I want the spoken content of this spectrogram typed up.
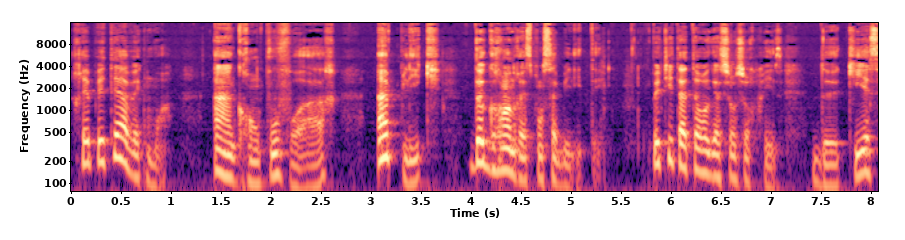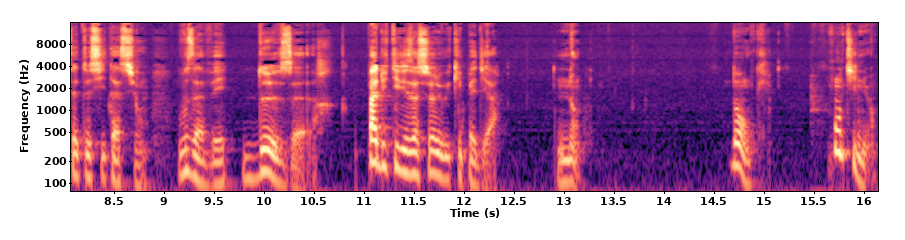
Répétez avec moi, un grand pouvoir implique de grandes responsabilités. Petite interrogation surprise. De qui est cette citation? Vous avez deux heures. Pas d'utilisation de Wikipédia. Non. Donc, continuons.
